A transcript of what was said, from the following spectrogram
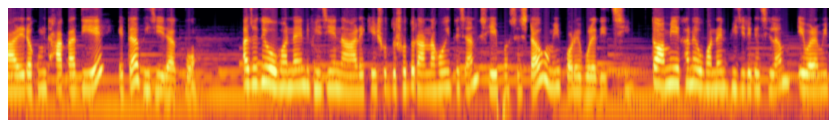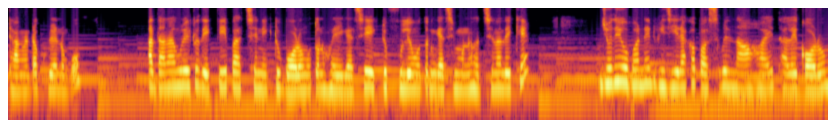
আর এরকম ঢাকা দিয়ে এটা ভিজিয়ে রাখব। আর যদি ওভারনাইট ভিজিয়ে না রেখে সদ্য সদ্য রান্না করে নিতে চান, সেই প্রসেসটাও আমি পরে বলে দিচ্ছি। তো আমি এখানে ওভারনাইট ভিজিয়ে রেখেছিলাম, এবার আমি ঢাকনাটা খুলে নেব। আর দানাগুলো একটু দেখতেই পাচ্ছেন, একটু বড় মতন হয়ে গেছে, একটু ফুলে মতন গেছে মনে হচ্ছে না দেখে। যদি ওভারনাইট ভিজিয়ে রাখা পসিবল না হয়, তাহলে গরম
